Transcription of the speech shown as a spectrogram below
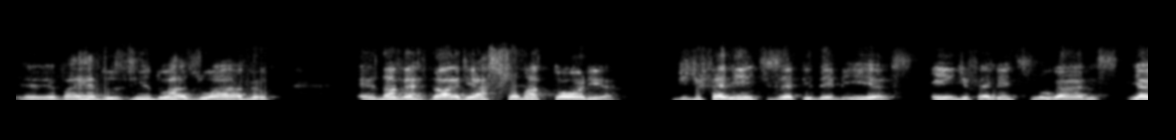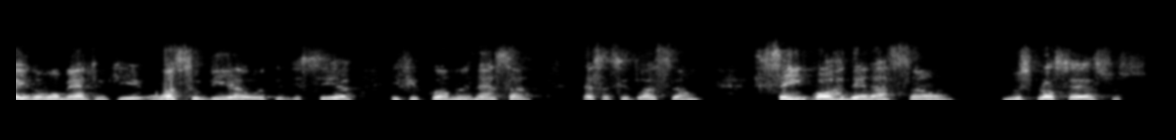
é, vai reduzindo razoável, é, na verdade, a somatória de diferentes epidemias em diferentes lugares. E aí, no momento em que uma subia, a outra descia, e ficamos nessa, nessa situação. Sem coordenação nos processos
